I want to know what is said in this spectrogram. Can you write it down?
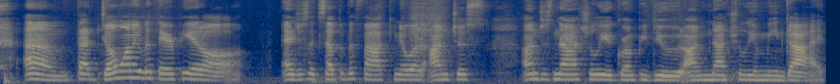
um, that don't want to go to therapy at all, and just accepted the fact, you know what, I'm just. I'm just naturally a grumpy dude. I'm naturally a mean guy.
